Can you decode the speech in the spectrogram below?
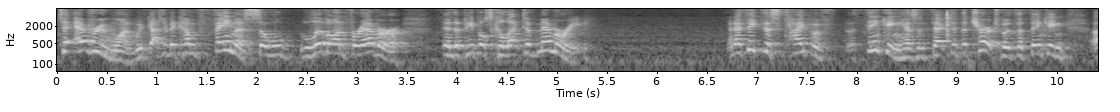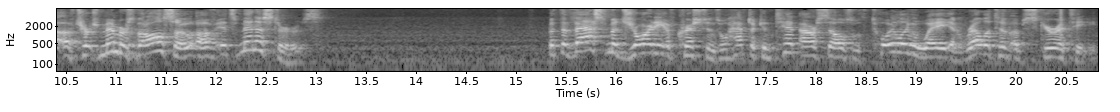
to everyone. We've got to become famous so we'll live on forever in the people's collective memory. And I think this type of thinking has infected the church, both the thinking uh, of church members, but also of its ministers. But the vast majority of Christians will have to content ourselves with toiling away in relative obscurity.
